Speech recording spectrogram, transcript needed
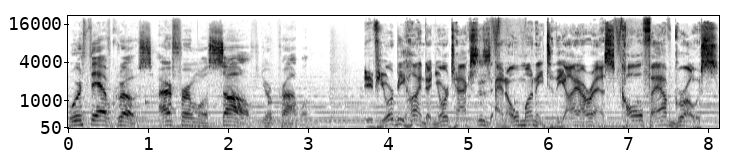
We're Thav Gross, our firm will solve your problem. If you're behind on your taxes and owe money to the IRS, call Thav Gross.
